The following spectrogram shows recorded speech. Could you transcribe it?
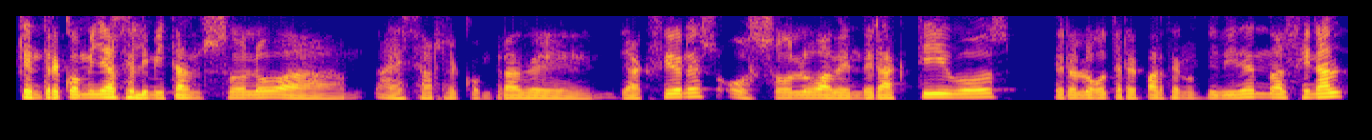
que entre comillas se limitan solo a, esa recompra de, acciones o solo a vender activos, pero luego te reparten un dividendo. Al final,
